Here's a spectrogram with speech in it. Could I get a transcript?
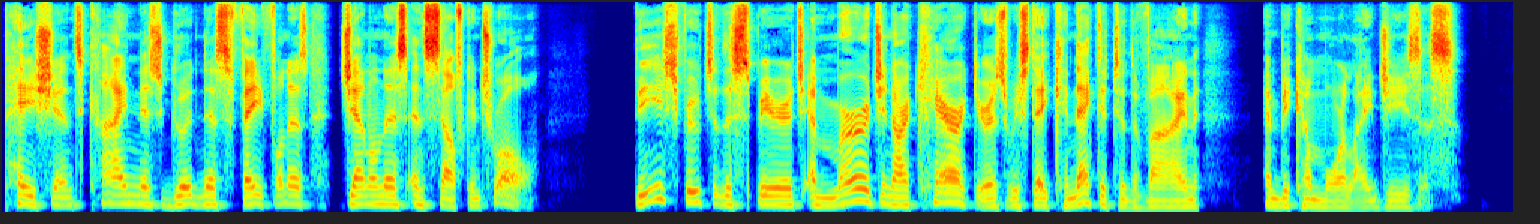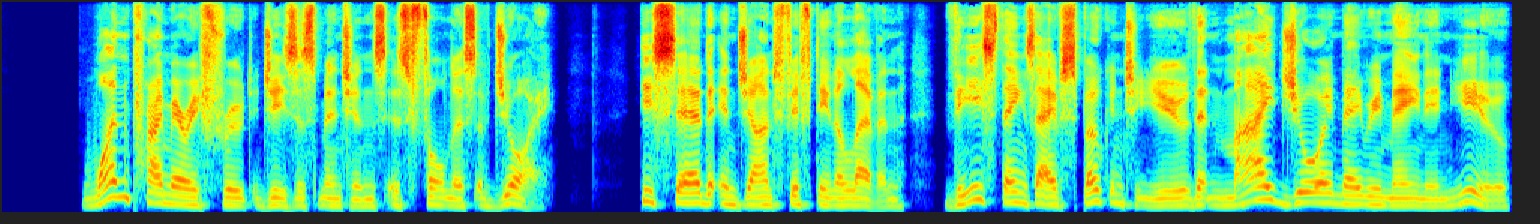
patience, kindness, goodness, faithfulness, gentleness, and self control. These fruits of the Spirit emerge in our character as we stay connected to the vine and become more like Jesus. One primary fruit Jesus mentions is fullness of joy. He said in John 15 11, These things I have spoken to you, that my joy may remain in you,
